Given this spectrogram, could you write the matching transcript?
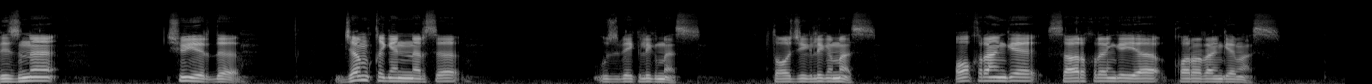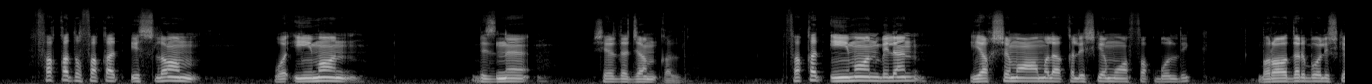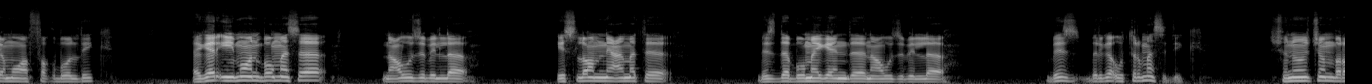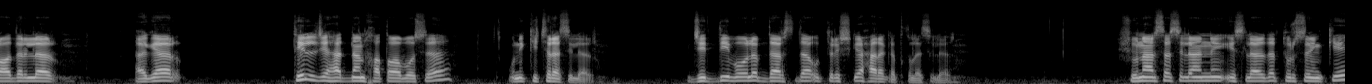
bizni shu yerda jam qilgan narsa o'zbeklik emas tojiklik emas oq rangi sariq rangi ya qora rangi emas. Faqat va faqat islom va iymon bizni sherda jam qildi. Faqat iymon bilan yaxshi muomala qilishga muvaffaq bo'ldik birodar bo'lishga muvaffaq bo'ldik. Agar iymon bo'lmasa nauzu billah islom ne'mati bizda bo'lmaganda nauzu billah biz birga o'tirmas edik. Shuning uchun birodarlar agar til jihatdan xato bo'lsa uni kechirasizlar. Jiddiy bo'lib darsda o'tirishga harakat qilasizlar. Shu narsa sizlarning eslarida tursinki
